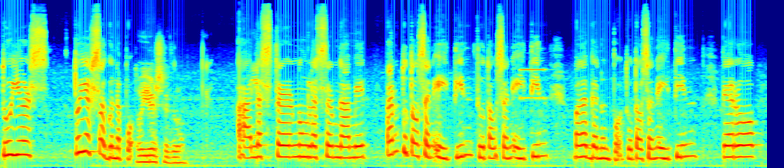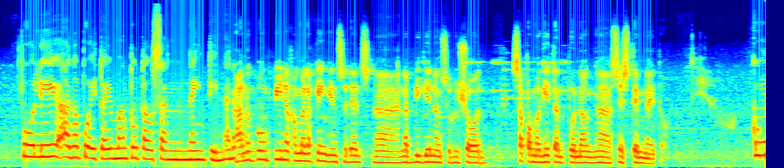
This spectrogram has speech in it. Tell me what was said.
two years, two years ago na po. Two years ago. Ah, last term, nung last term namin, parang 2018, 2018, mga ganun po, 2018. Pero fully, ano po ito, yung mga 2019. Ano po? Ano pong pinakamalaking incidents na nabigyan ng solusyon sa pamagitan po ng ah, system na ito? Kung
